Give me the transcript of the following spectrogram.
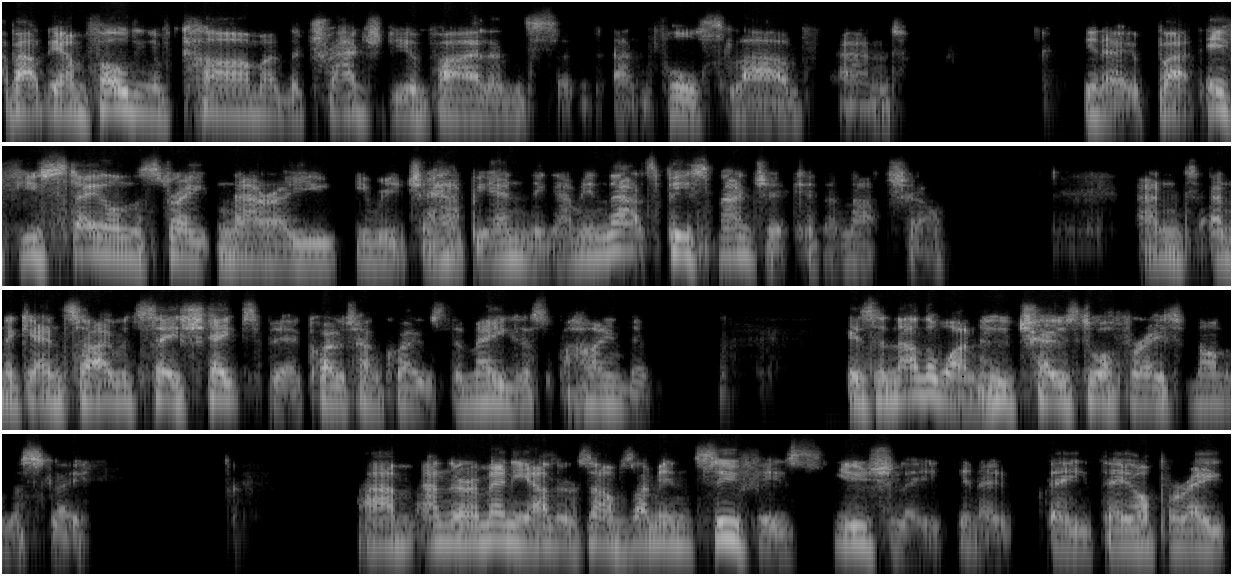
about the unfolding of karma, the tragedy of violence and, and false love. And, you know, but if you stay on the straight and narrow, you, you reach a happy ending. I mean, that's peace magic in a nutshell. And, and again, so I would say Shakespeare, quote unquote, is the magus behind him is another one who chose to operate anonymously. Um, and there are many other examples. I mean, Sufis usually, you know, they they operate.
